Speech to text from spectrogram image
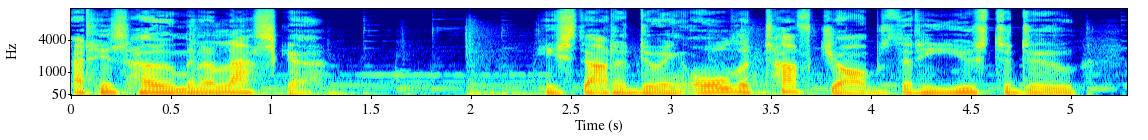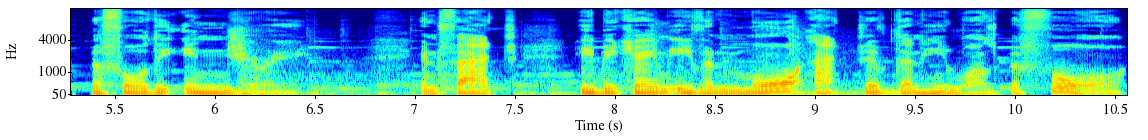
at his home in Alaska. He started doing all the tough jobs that he used to do before the injury. In fact, he became even more active than he was before,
